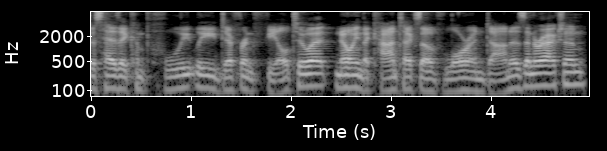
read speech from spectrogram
just has a completely different feel to it, knowing the context of Laura and Donna's interaction.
